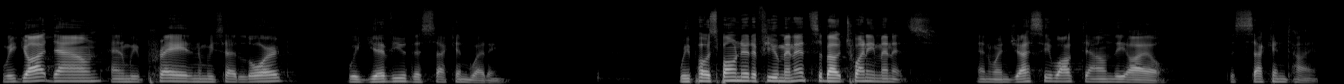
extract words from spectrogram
We got down and we prayed and we said, Lord, we give you the second wedding. We postponed it a few minutes, about 20 minutes. And when Jesse walked down the aisle the second time,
